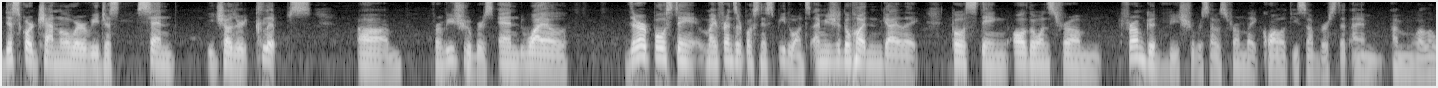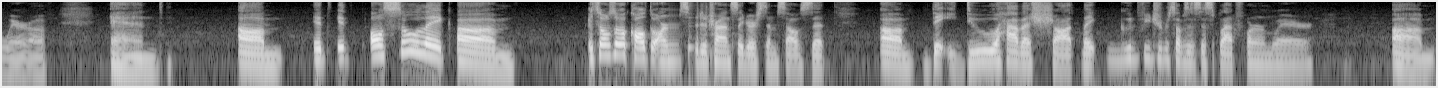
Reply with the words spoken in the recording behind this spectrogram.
Discord channel where we just send each other clips um from youtubers. And while they're posting my friends are posting speed ones, I'm usually the one guy like posting all the ones from from good VTuber subs, from like quality subbers that I'm I'm well aware of. And um it it also like um it's also a call to arms to the translators themselves that um they do have a shot like good VTuber subs is this platform where um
